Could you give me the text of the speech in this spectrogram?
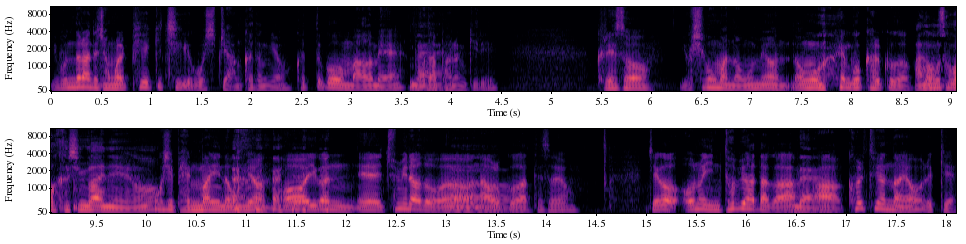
이분들한테 정말 피해 끼치고 싶지 않거든요. 그 뜨거운 마음에 네. 보답하는 길이. 그래서 65만 넘으면 너무 행복할 것 같고 아 너무 소박하신 거 아니에요? 혹시 100만이 넘으면 어 이건 예, 춤이라도 어, 어. 나올 것 같아서요. 제가 어느 인터뷰 하다가 네. 아 컬트였나요? 이렇게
